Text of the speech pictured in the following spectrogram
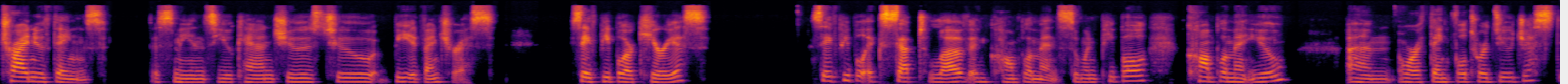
Try new things. This means you can choose to be adventurous. Safe people are curious. Safe people accept love and compliments. So when people compliment you um, or are thankful towards you, just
